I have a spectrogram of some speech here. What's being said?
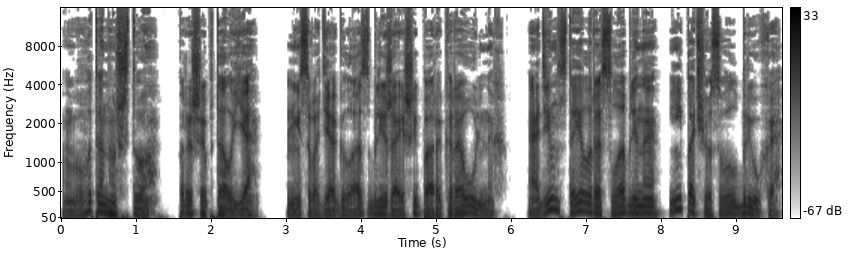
«Вот оно что!» – прошептал я, не сводя глаз с ближайшей пары караульных. Один стоял расслабленно и почесывал брюхо.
